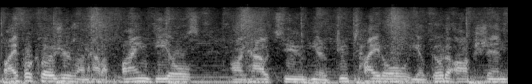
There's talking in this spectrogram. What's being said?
buy foreclosures, on how to find deals, on how to you know do title, you know go to auction,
